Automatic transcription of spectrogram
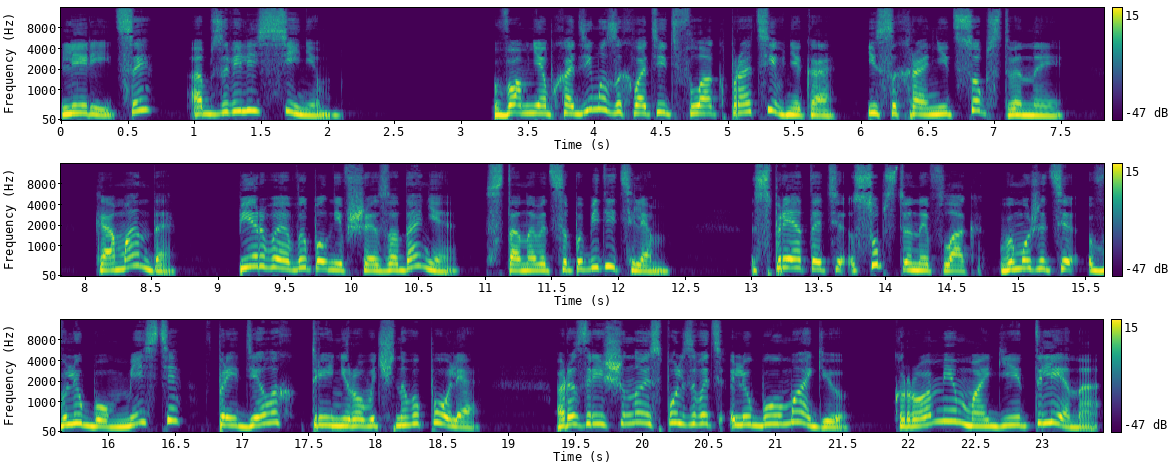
Лирийцы обзавелись синим. Вам необходимо захватить флаг противника и сохранить собственные. Команда, первая выполнившая задание, становится победителем. Спрятать собственный флаг вы можете в любом месте в пределах тренировочного поля. Разрешено использовать любую магию, кроме магии тлена.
